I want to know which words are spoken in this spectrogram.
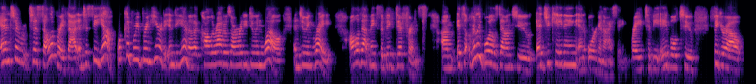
and to to celebrate that and to see yeah what could we bring here to indiana that colorado's already doing well and doing right? All of that makes a big difference. Um, it really boils down to educating and organizing right? To be able to figure out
